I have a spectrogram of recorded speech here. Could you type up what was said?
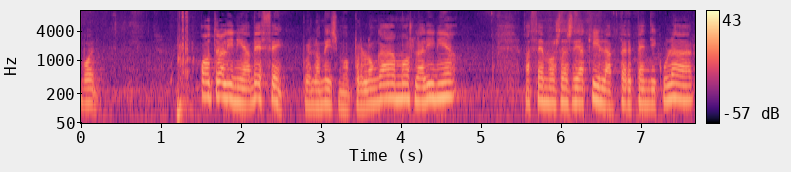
Bueno, otra línea BC, pues lo mismo, prolongamos la línea, hacemos desde aquí la perpendicular.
